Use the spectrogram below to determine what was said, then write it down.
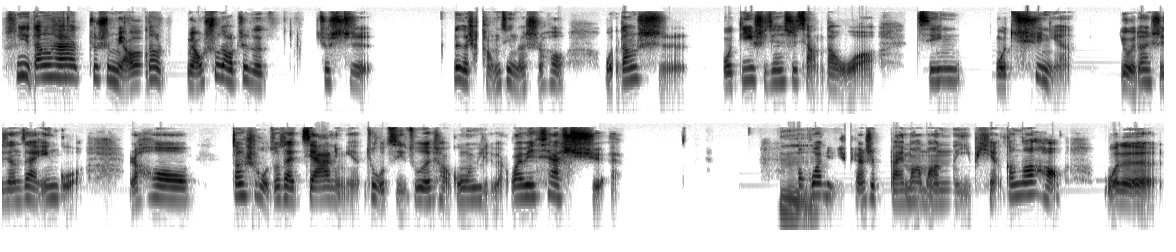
所以当他就是描到描述到这个就是那个场景的时候，我当时我第一时间是想到我今我去年有一段时间在英国，然后当时我坐在家里面，就我自己租的小公寓里边，外边下雪，嗯，外面全是白茫茫的一片，刚刚好我的。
